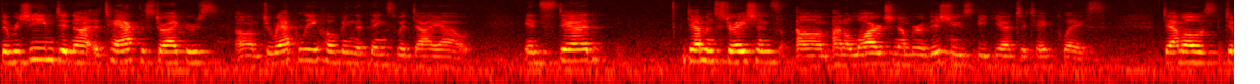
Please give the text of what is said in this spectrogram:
The regime did not attack the strikers um, directly, hoping that things would die out. Instead, demonstrations um, on a large number of issues began to take place. Demos, de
